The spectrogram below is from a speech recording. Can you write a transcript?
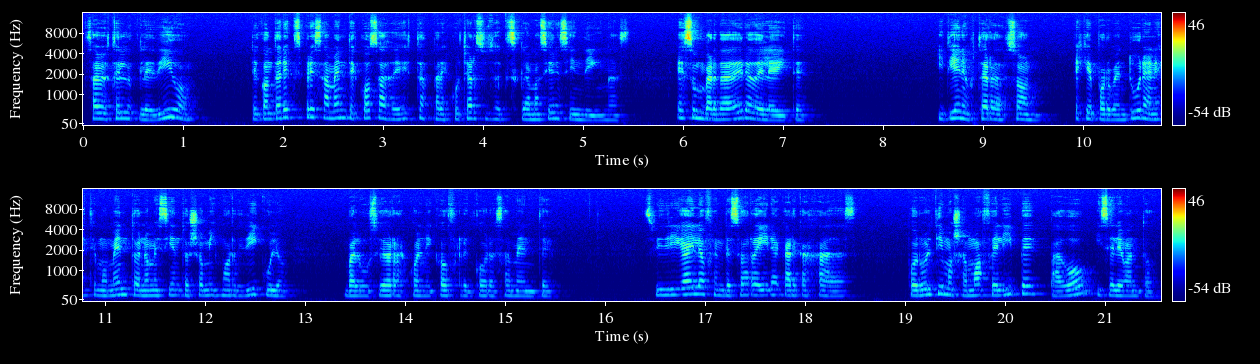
¿Sabe usted lo que le digo? Le contaré expresamente cosas de estas para escuchar sus exclamaciones indignas. Es un verdadero deleite. Y tiene usted razón. Es que por ventura en este momento no me siento yo mismo ridículo, balbuceó Raskolnikov rencorosamente. Svidrigailov empezó a reír a carcajadas. Por último llamó a Felipe, pagó y se levantó.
